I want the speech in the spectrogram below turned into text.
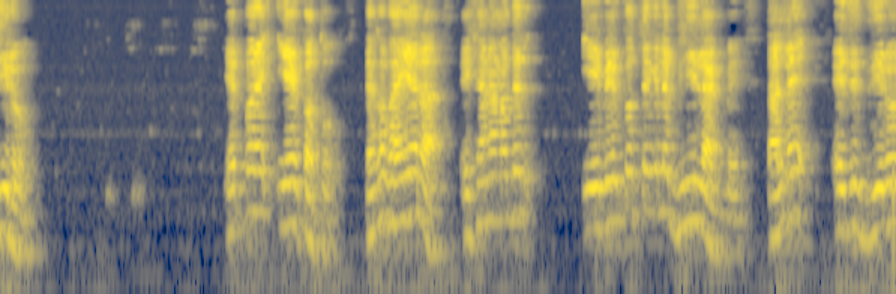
জিরো এরপরে এ কত? দেখো ভাইয়ারা, এখানে আমাদের এ বের করতে গেলে ভি লাগবে। তাহলে এই যে জিরো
